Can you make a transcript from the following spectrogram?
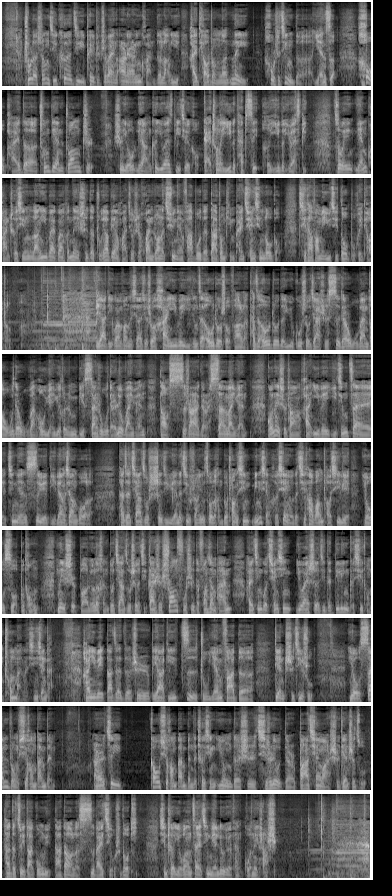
除了升级科技配置之外呢，2020款的朗逸还调整了内后视镜的颜色，后排的充电装置。是由两个 USB 接口改成了一个 Type C 和一个 USB。作为年款车型，朗逸外观和内饰的主要变化就是换装了去年发布的大众品牌全新 logo，其他方面预计都不会调整。比亚迪官方的消息说，汉 EV 已经在欧洲首发了，它在欧洲的预估售价是4.5万到5.5万欧元，约合人民币35.6万元到42.3万元。国内市场，汉 EV 已经在今年四月底亮相过了。它在家族式设计语言的基础上又做了很多创新，明显和现有的其他王朝系列有所不同。内饰保留了很多家族设计，但是双辐式的方向盘，还有经过全新 UI 设计的 D-Link 系统，充满了新鲜感。汉 EV 搭载的是比亚迪自主研发的电池技术，有三种续航版本，而最。高续航版本的车型用的是七十六点八千瓦时电池组，它的最大功率达到了四百九十多匹。新车有望在今年六月份国内上市。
